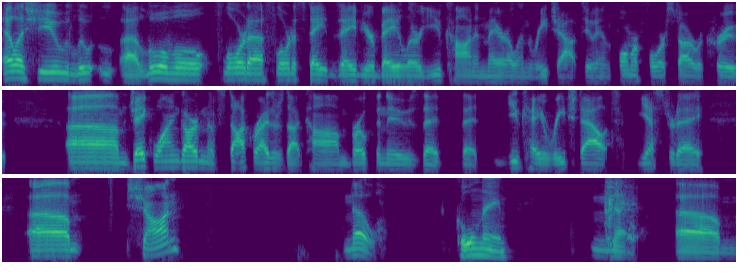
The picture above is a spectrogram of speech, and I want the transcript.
LSU, uh, Louisville, Florida, Florida State, Xavier, Baylor, UConn, and Maryland reach out to him. Former four-star recruit. Um, Jake Weingarten of StockRisers.com broke the news that that UK reached out yesterday. Um, Sean, no, Cool name. no. Um,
